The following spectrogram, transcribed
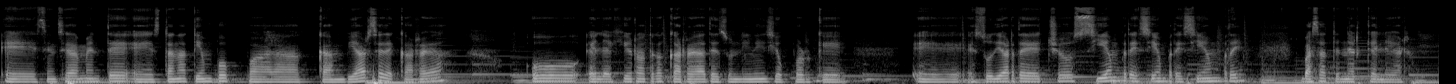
eh, sinceramente eh, están a tiempo para cambiarse de carrera o elegir otra carrera desde un inicio porque estudiar de hecho siempre, siempre, siempre vas a tener que leer.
